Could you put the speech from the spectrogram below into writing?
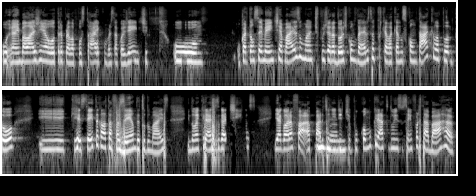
O, a embalagem é outra para ela postar e conversar com a gente. O, o cartão semente é mais uma tipo gerador de conversa, porque ela quer nos contar que ela plantou e que receita que ela tá fazendo e tudo mais. Então é criar esses gatilhos. E agora a parte uhum. ali de tipo como criar tudo isso sem forçar a barra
